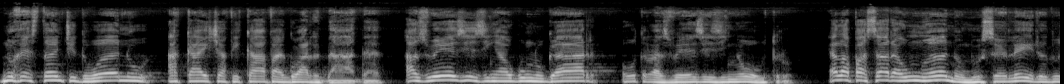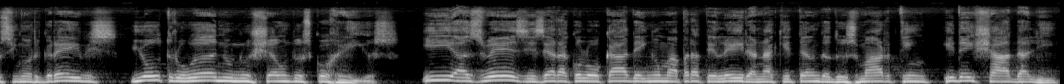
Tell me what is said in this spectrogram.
No restante do ano, a caixa ficava guardada, às vezes em algum lugar, outras vezes em outro. Ela passara um ano no celeiro do Sr. Graves e outro ano no chão dos correios. E, às vezes, era colocada em uma prateleira na quitanda dos Martin e deixada ali.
